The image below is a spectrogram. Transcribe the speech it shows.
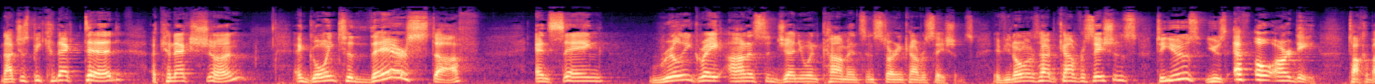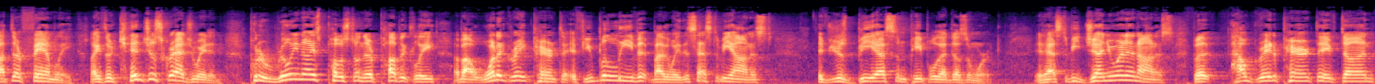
not just be connected, a connection, and going to their stuff and saying, really great, honest, and genuine comments and starting conversations. If you don't know what type of conversations to use, use F O R D. Talk about their family, like their kid just graduated. Put a really nice post on there publicly about what a great parent. If you believe it, by the way, this has to be honest. If you're just BSing people, that doesn't work. It has to be genuine and honest. But how great a parent they've done,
